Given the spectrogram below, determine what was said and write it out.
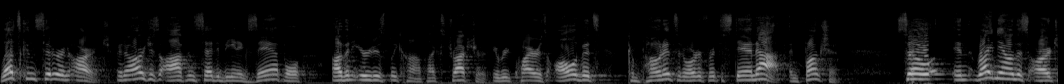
Let's consider an arch. An arch is often said to be an example of an irreducibly complex structure. It requires all of its components in order for it to stand up and function. So in, right now in this arch,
